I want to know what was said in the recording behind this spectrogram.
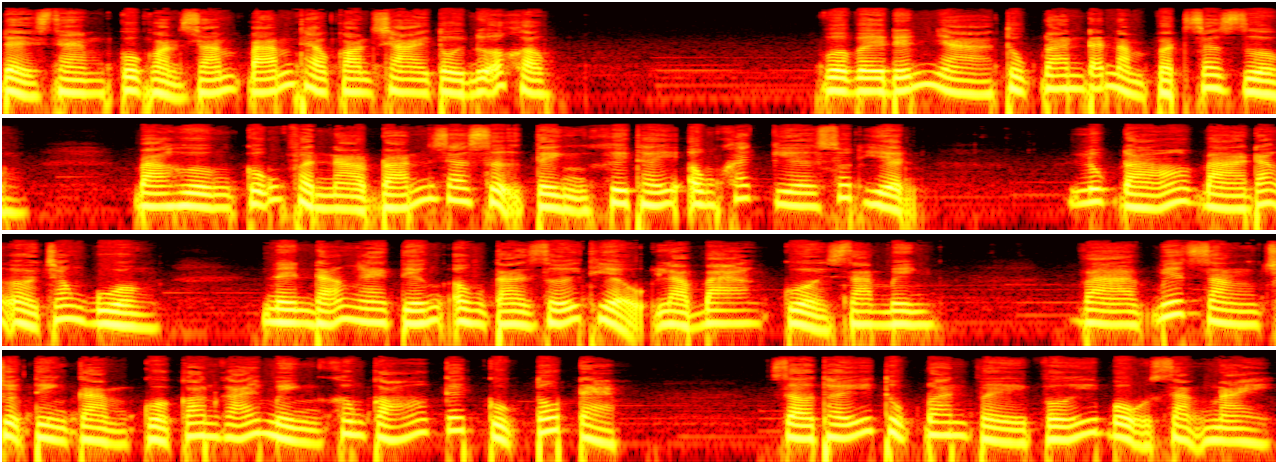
Để xem cô còn dám bám theo con trai tôi nữa không? Vừa về đến nhà, Thục Đoan đã nằm vật ra giường. Bà Hương cũng phần nào đoán ra sự tình khi thấy ông khách kia xuất hiện. Lúc đó bà đang ở trong buồng, nên đã nghe tiếng ông ta giới thiệu là ba của Gia Minh và biết rằng chuyện tình cảm của con gái mình không có kết cục tốt đẹp. Giờ thấy Thục Đoan về với bộ dạng này,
